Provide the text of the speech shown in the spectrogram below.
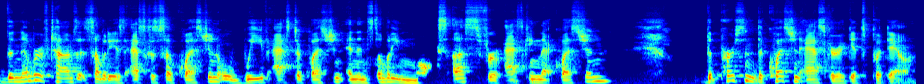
the number of times that somebody has asked us a question or we've asked a question and then somebody mocks us for asking that question, the person, the question asker gets put down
